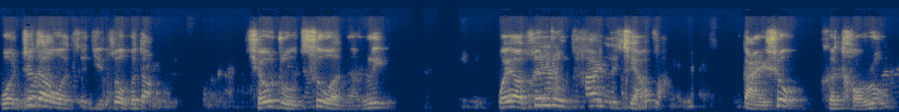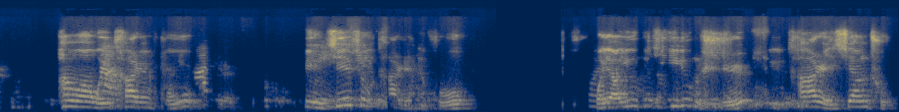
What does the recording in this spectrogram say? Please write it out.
我知道我自己做不到，求主赐我能力。我要尊重他人的想法、感受和投入，盼望为他人服务，并接受他人的服务。我要用心用时与他人相处，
